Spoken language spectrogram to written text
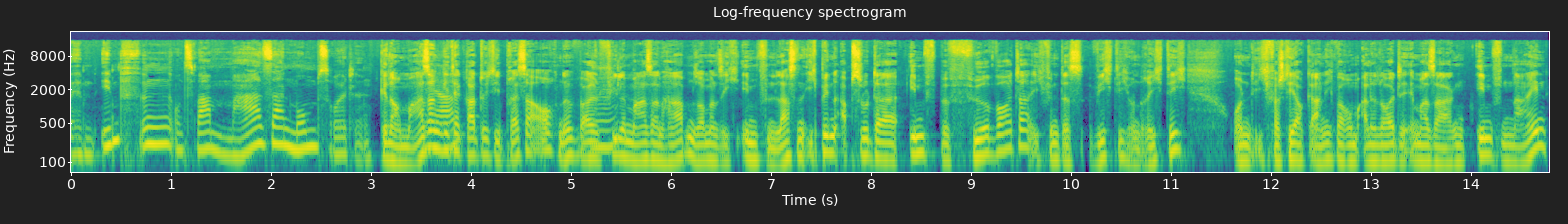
ähm, Impfen und zwar Masern, Mumps, Röteln. Genau, Masern Ja. geht ja gerade durch die Presse auch, ne, weil viele Masern haben, soll man sich impfen lassen. Ich bin absoluter Impfbefürworter. Ich finde das wichtig und richtig. Und ich verstehe auch gar nicht, warum alle Leute immer sagen, impfen nein.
